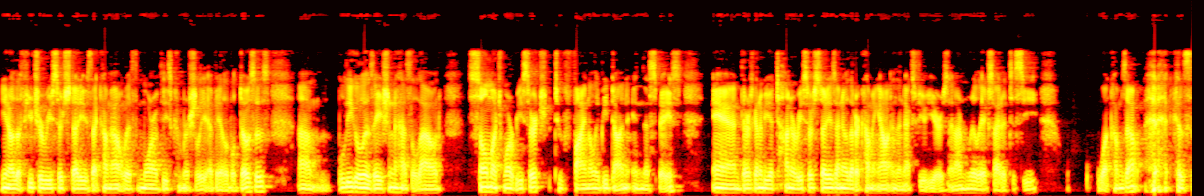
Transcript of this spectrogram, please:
you know, the future research studies that come out with more of these commercially available doses. Um, legalization has allowed so much more research to finally be done in this space. And there's going to be a ton of research studies I know that are coming out in the next few years. And I'm really excited to see what comes out because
